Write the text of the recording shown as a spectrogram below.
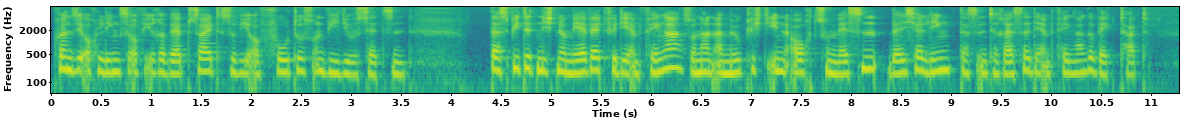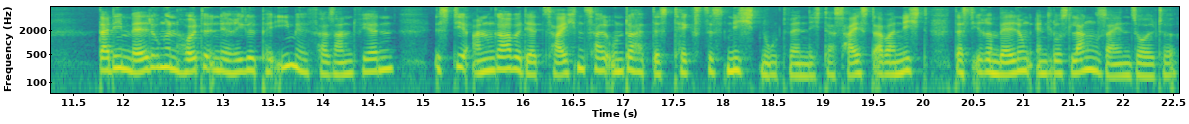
können Sie auch Links auf Ihre Website sowie auf Fotos und Videos setzen. Das bietet nicht nur Mehrwert für die Empfänger, sondern ermöglicht ihnen auch zu messen, welcher Link das Interesse der Empfänger geweckt hat. Da die Meldungen heute in der Regel per E-Mail versandt werden, ist die Angabe der Zeichenzahl unterhalb des Textes nicht notwendig. Das heißt aber nicht, dass Ihre Meldung endlos lang sein sollte.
